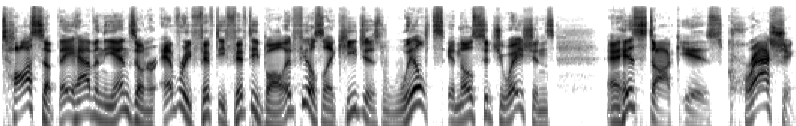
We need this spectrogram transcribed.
toss up they have in the end zone or every 50 50 ball, it feels like he just wilts in those situations. And his stock is crashing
